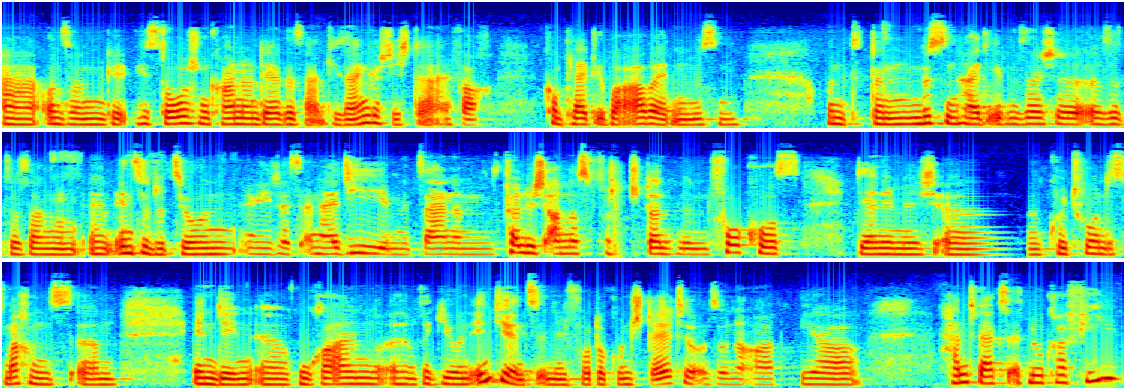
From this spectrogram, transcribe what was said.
äh, unseren historischen Kanon der Designgeschichte einfach komplett überarbeiten müssen. Und dann müssen halt eben solche äh, sozusagen ähm, Institutionen wie das NID mit seinem völlig anders verstandenen Fokus, der nämlich äh, Kulturen des Machens ähm, in den äh, ruralen Regionen Indiens in den Vordergrund stellte und so eine Art eher Handwerksethnographie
